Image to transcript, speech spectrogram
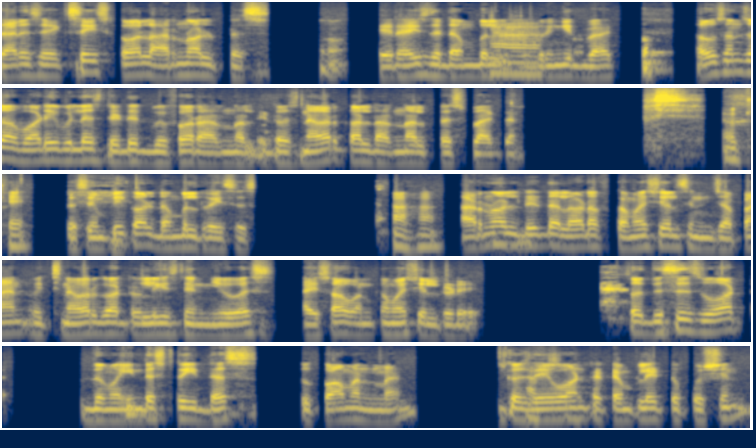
There is an exercise called Arnold press. Oh, They raise the dumbbell Ah. to bring it back. Thousands of bodybuilders did it before Arnold. It was never called Arnold press back then. Okay. They simply called dumbbell raises. Uh-huh. Arnold did a lot of commercials in Japan, which never got released in US. I saw one commercial today. So this is what the my industry does to common man because they want a template to push in.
